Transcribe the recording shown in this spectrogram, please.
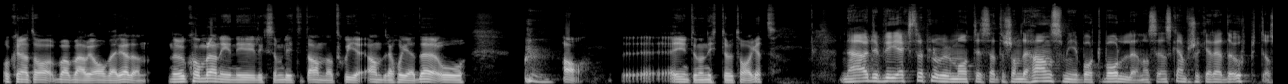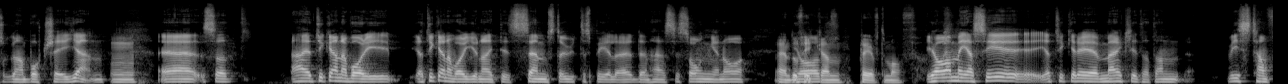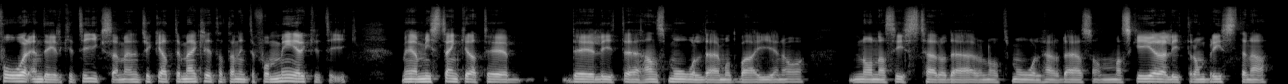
och kunnat vara med och avvärja den. Nu kommer han in i liksom lite ett annat ske, andra skede och ja, är ju inte någon nytta överhuvudtaget. Nej, det blir extra problematiskt eftersom det är han som ger bort bollen och sen ska han försöka rädda upp det och så går han bort sig igen. Mm. Eh, så att, nej, jag, tycker han har varit, jag tycker han har varit Uniteds sämsta utespelare den här säsongen. Och, Ändå Ja, fick han Play of the Month. ja, men jag, ser, jag tycker det är märkligt att han... Visst, han får en del kritik, så, men jag tycker att det är märkligt att han inte får mer kritik. Men jag misstänker att det, det är lite hans mål där mot Bayern och någon assist här och där och något mål här och där som maskerar lite de bristerna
